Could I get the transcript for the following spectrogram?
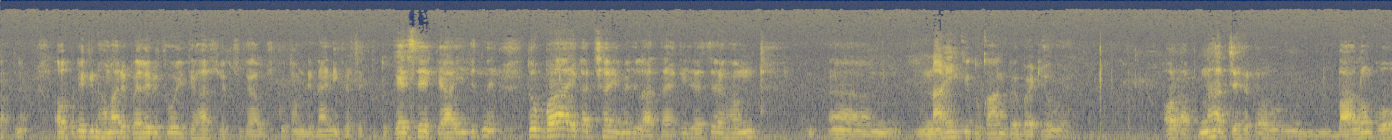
अपने अब लेकिन हमारे पहले भी कोई इतिहास लिख चुका है, उसको तो हम डिनाई नहीं कर सकते। तो कैसे, क्या, ये जितने तो बड़ा एक अच्छा इमेज लाता है कि जैसे हम नाई की दुकान पर बैठे हुए हैं। और अपना चेहरा बालों को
